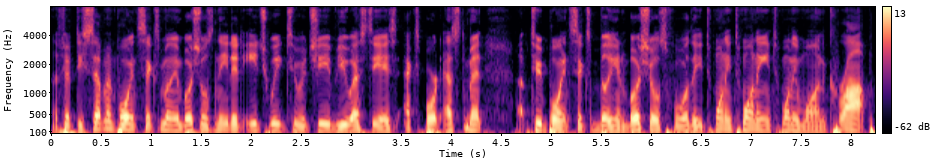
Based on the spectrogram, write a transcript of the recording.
the 57.6 million bushels needed each week to achieve USDA's export estimate of 2.6 billion bushels for the 2020 21 crop.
